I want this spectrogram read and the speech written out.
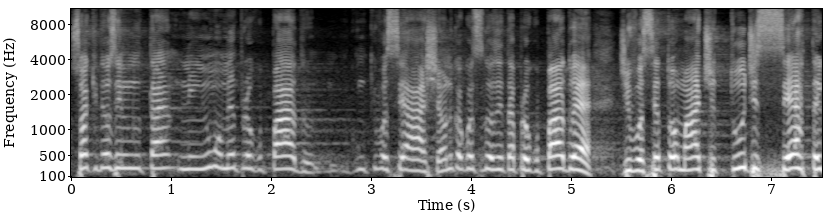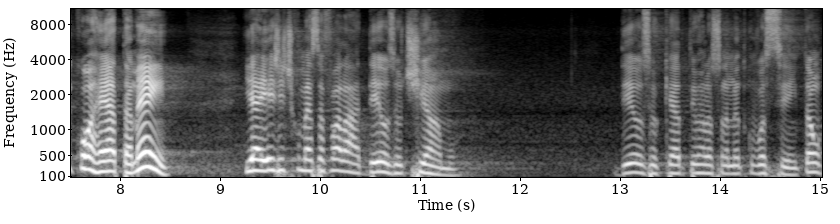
Só que Deus ele não está em nenhum momento preocupado com o que você acha. A única coisa que Deus está preocupado é de você tomar a atitude certa e correta, amém? E aí a gente começa a falar: Deus, eu te amo. Deus, eu quero ter um relacionamento com você. Então,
